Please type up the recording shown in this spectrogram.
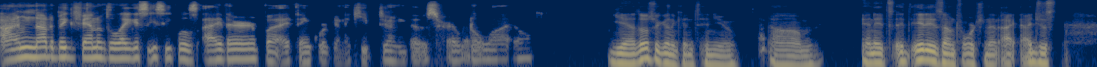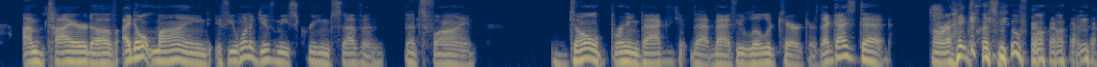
I'm not a big fan of the legacy sequels either, but I think we're going to keep doing those for a little while. Yeah, those are going to continue. Um, and it's it, it is unfortunate. I I just I'm tired of. I don't mind if you want to give me Scream Seven. That's fine. Don't bring back that Matthew Lillard character. That guy's dead. All right, let's move on.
